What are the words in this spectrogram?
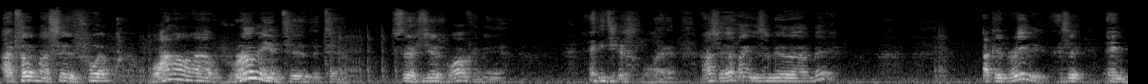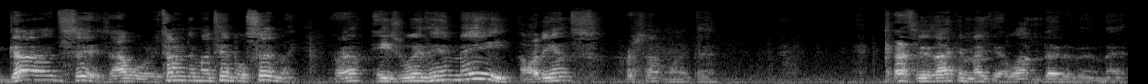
I told him, I said, well, why don't I run into the temple instead of just walking in? He just laughed. I said, I think it's a good idea. I could read it. It said, and God says, I will return to my temple suddenly. Well, he's within me, audience, or something like that. God says, I can make it a lot better than that.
